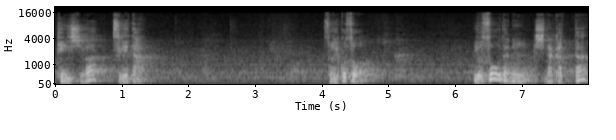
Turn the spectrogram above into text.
天使は告げた。それこそ予想だにしなかった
